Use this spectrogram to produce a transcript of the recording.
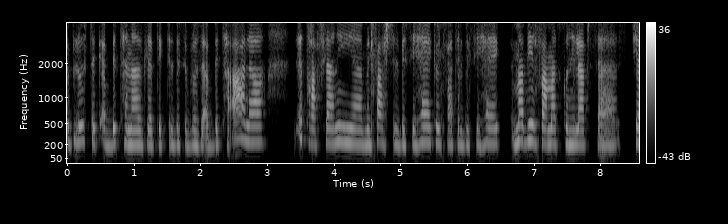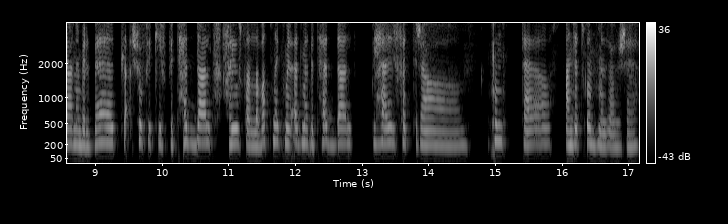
بلوزتك قبتها نازلة بدك تلبسي بلوزة قبتها أعلى القطعة فلانية بينفعش تلبسي هيك بينفع تلبسي هيك ما بينفع ما تكوني لابسة ستيانة بالبيت لا شوفي كيف بتهدل حيوصل لبطنك من قد ما بتهدل. بهاي الفترة كنت عن جد كنت مزعوجة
